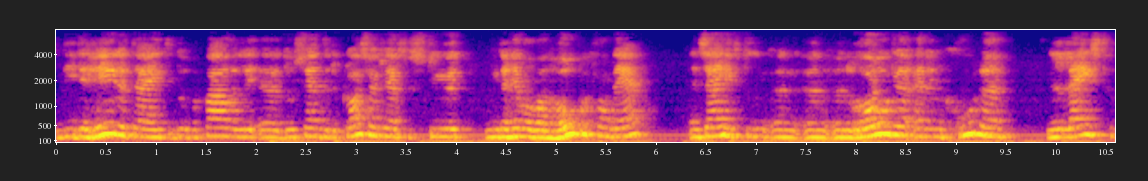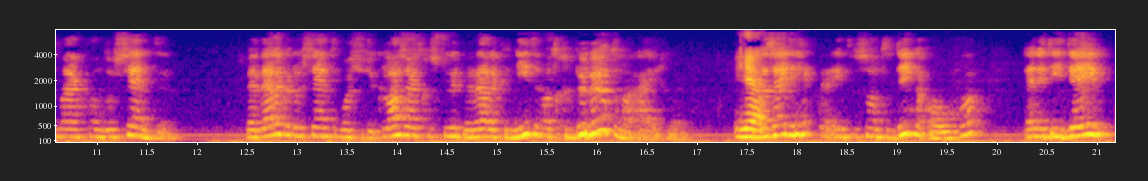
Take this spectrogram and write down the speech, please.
die de hele tijd door bepaalde eh, docenten de klas uit werd gestuurd, die er helemaal wanhopig van werd. En zij heeft toen een, een, een rode en een groene lijst gemaakt van docenten. Bij welke docenten word je de klas uitgestuurd, bij welke niet en wat gebeurt er nou eigenlijk? En Ja, Daar zei hij hele interessante dingen over. En het idee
